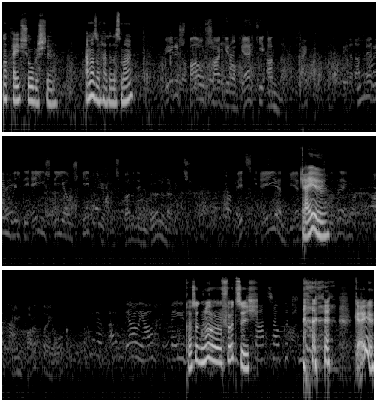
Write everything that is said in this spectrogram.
Noch bei Show bestellen. Amazon hatte das mal. Geil. Kostet nur 40. Geil.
